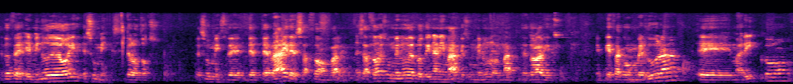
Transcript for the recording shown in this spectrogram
Entonces, el menú de hoy es un mix de los dos. Es un mix de, del terra y del sazón, ¿vale? El sazón es un menú de proteína animal, que es un menú normal, de toda la vida. Empieza con verdura, eh, marisco,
